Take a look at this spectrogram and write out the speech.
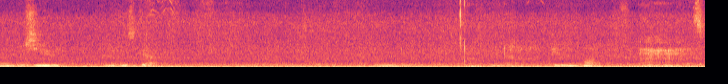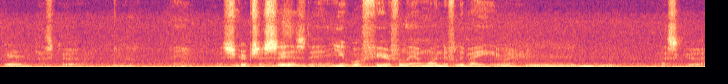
And it was you and it was God. You know, given life. Mhm. That's good. That's good. Mm. Yeah. The scripture says that you were fearfully and wonderfully made, right? Mhm. That's good.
